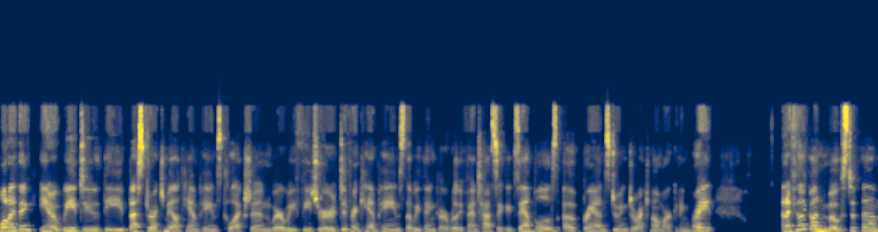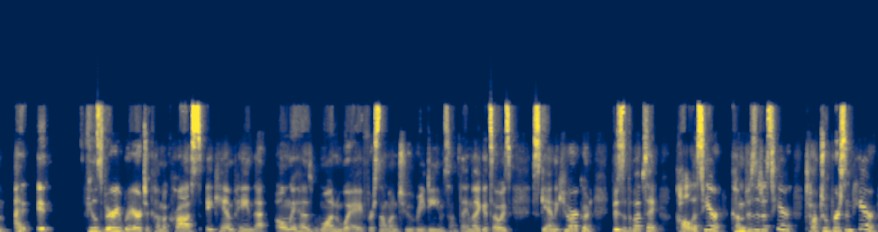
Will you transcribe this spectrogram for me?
Well, I think, you know, we do the best direct mail campaigns collection where we feature different campaigns that we think are really fantastic examples of brands doing direct mail marketing right. And I feel like on most of them, I, it feels very rare to come across a campaign that only has one way for someone to redeem something. Like it's always scan the QR code, visit the website, call us here, come visit us here, talk to a person here.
